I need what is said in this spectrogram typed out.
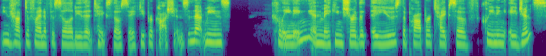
you have to find a facility that takes those safety precautions. And that means cleaning and making sure that they use the proper types of cleaning agents,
